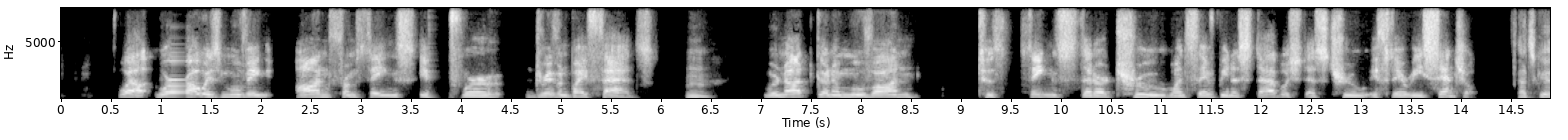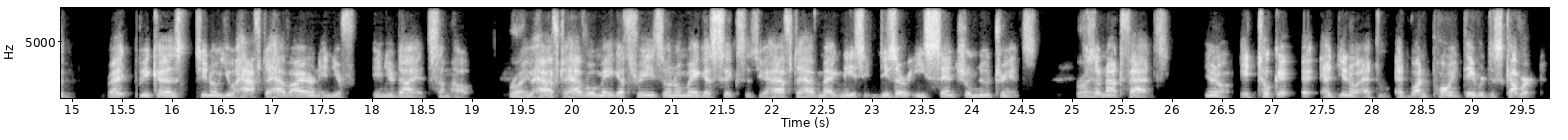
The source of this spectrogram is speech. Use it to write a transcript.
Well, we're always moving on from things if we're driven by fads. Mm. We're not going to move on to things that are true once they've been established as true if they're essential. That's good right? Because you know you have to have iron in your in your diet somehow. Right. You have to have omega threes and omega sixes. You have to have magnesium. These are essential nutrients. Right. These are not fats. You know, it took a, at you know at at one point they were discovered,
